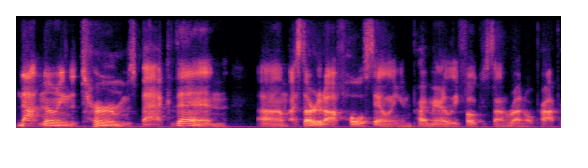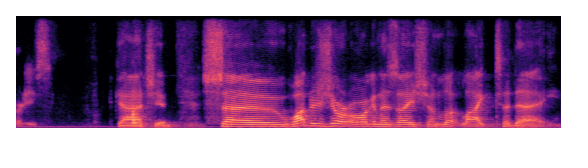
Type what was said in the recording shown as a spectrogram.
not knowing the terms back then, um, I started off wholesaling and primarily focused on rental properties. Gotcha. So, what does your organization look like today?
